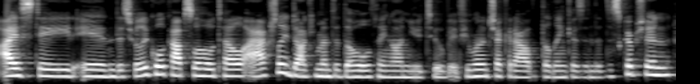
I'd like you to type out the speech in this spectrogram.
I stayed in this really cool capsule hotel. I actually documented the whole thing on YouTube. If you want to check it out, the link is in the description.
